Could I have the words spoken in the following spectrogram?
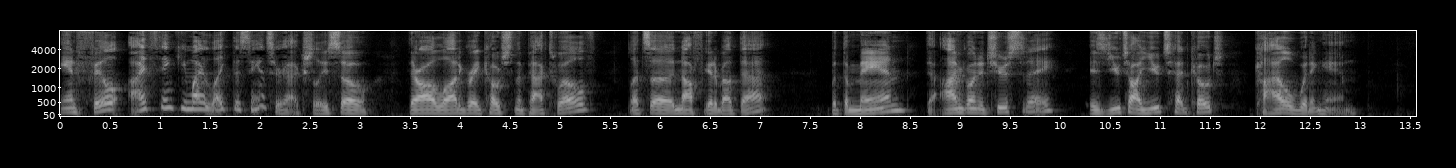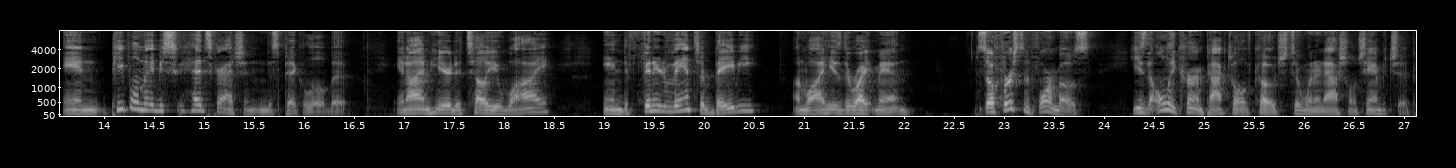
And Phil, I think you might like this answer actually. So there are a lot of great coaches in the Pac 12 Let's uh, not forget about that. But the man that I'm going to choose today is Utah Utes head coach Kyle Whittingham. And people may be head scratching in this pick a little bit. And I'm here to tell you why and definitive answer, baby, on why he's the right man. So, first and foremost, he's the only current Pac 12 coach to win a national championship.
